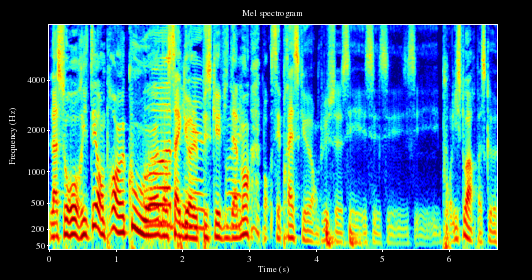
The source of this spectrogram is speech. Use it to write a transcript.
La sororité en prend un coup hein, Oh, dans sa punaise. gueule, puisque évidemment, bon c'est presque en plus c'est c'est c'est c'est pour l'histoire parce que.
